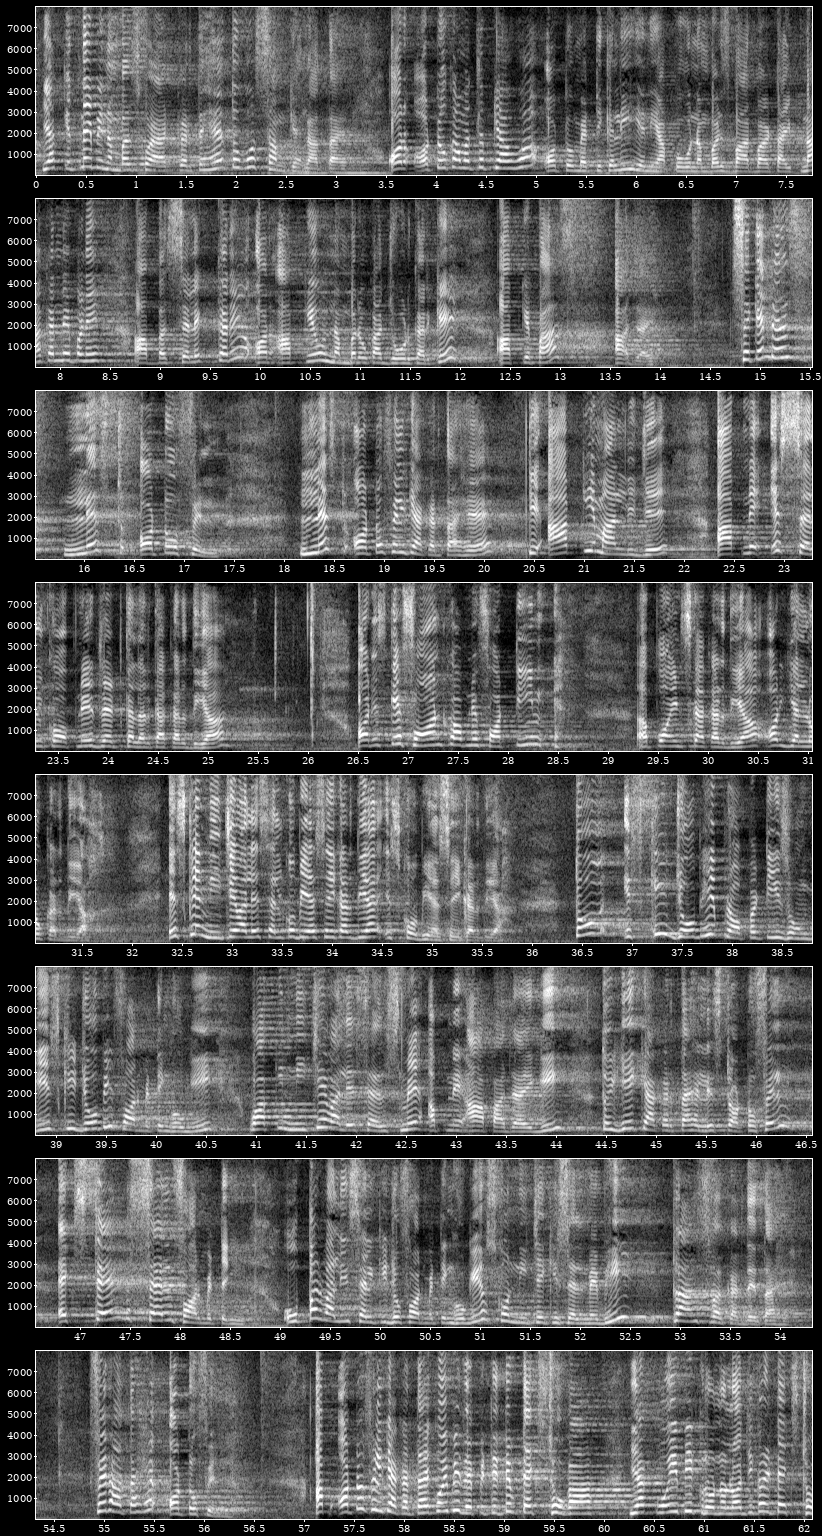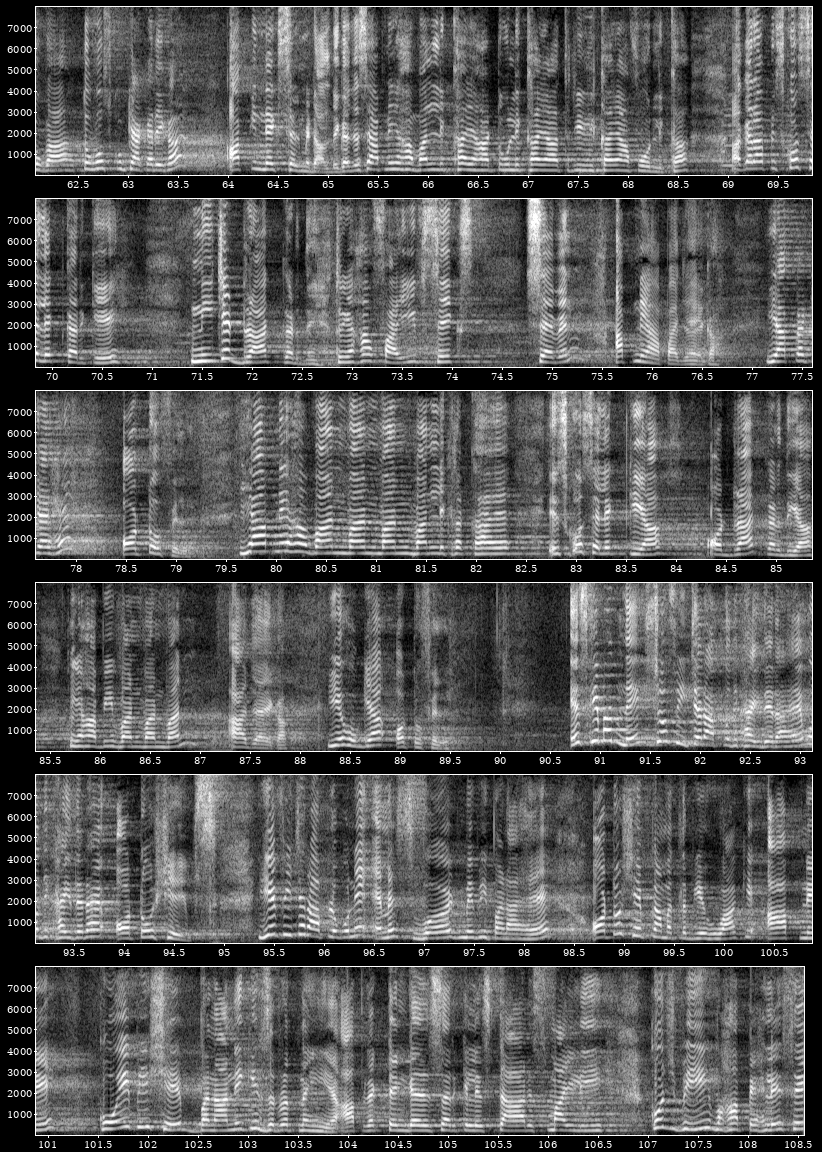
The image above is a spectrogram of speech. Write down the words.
या कितने भी नंबर्स को ऐड करते हैं तो वो सम कहलाता है. और ऑटो का मतलब क्या हुआ? ऑटोमेटिकली यानी आपको वो नंबर्स बार बार टाइप ना करने पड़े। आप बस सेलेक्ट करें और आपके उन नंबरों का जोड़ करके आपके पास आ जाए। Second is list autofill list autofill क्या करता है कि आपकी मान लीजिए, आपने इस सेल को अपने रेड कलर का कर दिया और इसके फॉन्ट को आपने 14 पॉइंट्स का कर दिया और येलो कर दिया। इसके नीचे वाले सेल को भी ऐसे ही कर दिया, इसको भी ऐसे ही कर दिया। तो इसकी जो भी प्रॉपर्टीज़ होंगी, इसकी जो भी फॉर्मेटिंग होगी, वो आपकी नीचे वाले सेल्स में अपने आप आ जाएगी। तो ये क्या करता है list autofill extend cell formatting ऊपर वाली सेल की जो फॉर्मेटिंग होगी, उसको नीचे की सेल में भी ट्रांसफ़र कर देता है। फिर आता है ऑटोफिल ऑटोफिल क्या करता है? कोई भी रेपिटेटिव टेक्स्ट होगा या कोई भी क्रोनोलॉजिकल टेक्स्ट होगा तो वो उसको क्या करेगा? आपकी नेक्स्ट सेल में डाल देगा। जैसे आपने यहाँ वन लिखा, यहाँ टू लिखा, यहाँ थ्री लिखा, यहाँ फोर लिखा। अगर आप इसको सेलेक्ट करके नीचे ड्रैग कर दें तो यहाँ फाइव सिक्स सेवन अपने आप आ जाएगा। ये आपका क्या है? ऑटोफिल या आपने यहाँ वन वन वन वन लिख रखा है। इसको सेलेक्ट किया और ड्रैग कर दिया तो यहाँ भी वन वन वन आ जाएगा। ये हो गया ऑटोफिल इसके बाद नेक्स्ट जो फीचर आपको दिखाई दे रहा है, वो दिखाई दे रहा है ऑटो शेप्स ये फीचर आप लोगों ने एम एस वर्ड में भी पढ़ा है। ऑटो शेप का मतलब ये हुआ कि आपने कोई भी शेप बनाने की ज़रूरत नहीं है। आप रेक्टेंगल सर्किल स्टार स्माइली कुछ भी वहाँ पहले से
